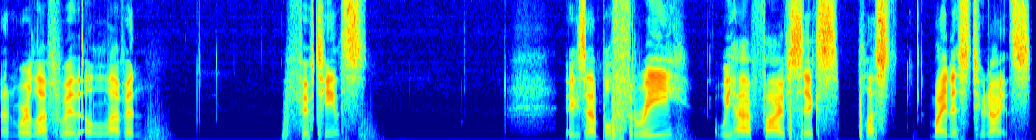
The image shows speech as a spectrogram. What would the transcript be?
And we're left with 11 fifteenths. Example 3 we have 5 6 plus minus 2 ninths.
